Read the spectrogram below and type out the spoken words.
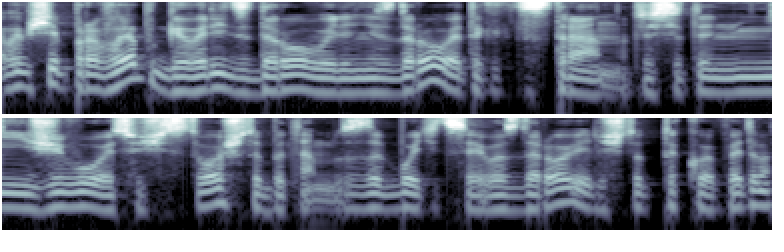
вообще про веб говорить здорово или нездорово, это как-то странно. То есть это не живое существо, чтобы там заботиться о его здоровье или что-то такое. Поэтому,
